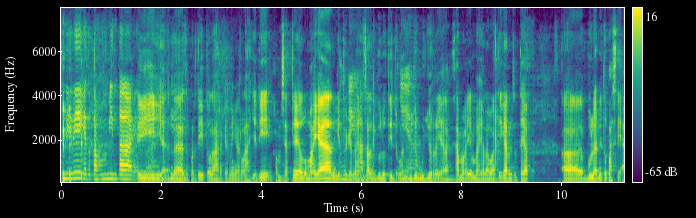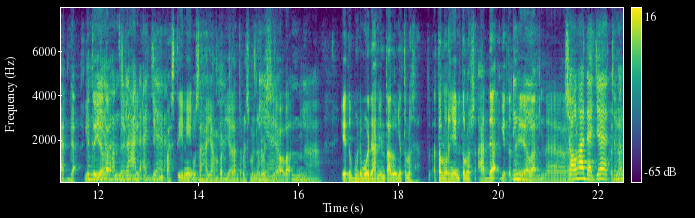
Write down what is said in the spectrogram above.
sendiri gitu tanpa meminta gitu. Iya, nah seperti itulah dengar lah. Jadi omsetnya ya lumayan gitu Iya. karena asal digeluti dengan Iya. bujur-bujur ya. Sama kayak Mbak Helawati kan setiap uh, bulan itu pasti ada gitu ya Iya, lah. alhamdulillah ada jadi, aja. jadi pasti ini usaha yang berjalan terus menerus Iya, ya Allah. mm. Nah, itu mudah-mudahan intalunya terus telurnya ini terus ada gitu nah ya. Allah. Nah, Insya Allah ada aja Ada. cuman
